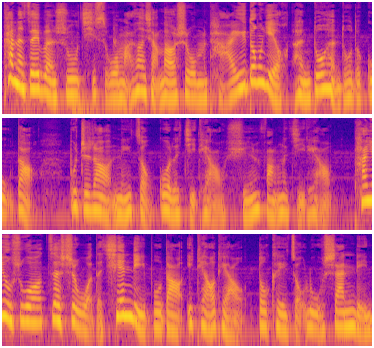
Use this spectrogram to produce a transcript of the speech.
看了这本书，其实我马上想到的是，我们台东也有很多很多的古道，不知道你走过了几条，寻访了几条。他又说，这是我的千里步道，一条条都可以走入山林，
